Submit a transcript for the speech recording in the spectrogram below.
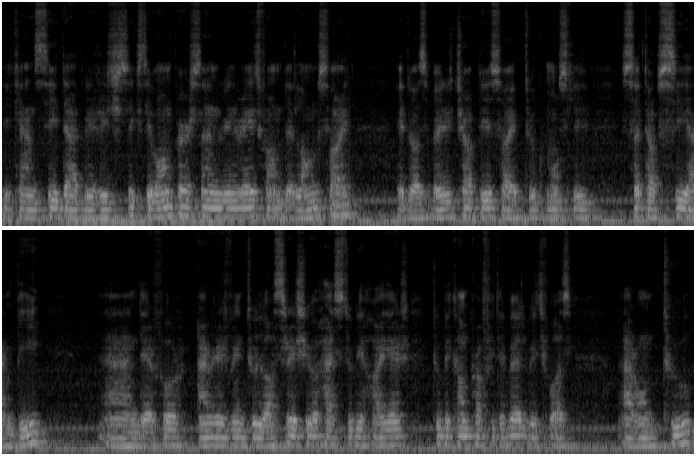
you can see that we reached 61% win rate from the long side. It was very choppy, so I took mostly set up C and B and therefore average win to loss ratio has to be higher to become profitable which was around 2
